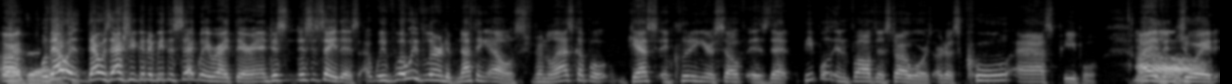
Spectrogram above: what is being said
All right. Well Well, that was that was actually going to be the segue right there. And just just to say this, uh, we've what we've learned, if nothing else, from the last couple guests, including yourself, is that people involved in Star Wars are just cool ass people. I have Oh. enjoyed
